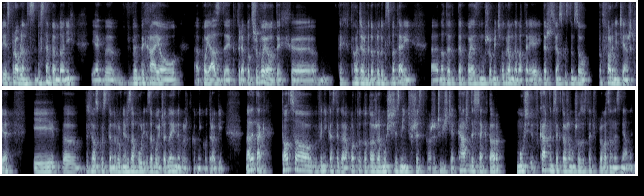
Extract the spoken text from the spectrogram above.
jest problem z dostępem do nich, jakby wypychają e, pojazdy, które potrzebują tych, tych chociażby do produkcji baterii. No te, te pojazdy muszą mieć ogromne baterie i też w związku z tym są potwornie ciężkie i w związku z tym również zabójcze dla innych użytkowników drogi. No ale tak, to, co wynika z tego raportu, to to, że musi się zmienić wszystko. Rzeczywiście, każdy sektor, musi, w każdym sektorze muszą zostać wprowadzone zmiany.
